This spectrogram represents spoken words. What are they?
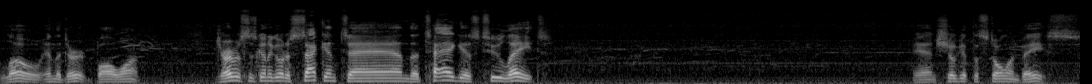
low in the dirt, ball one. Jarvis is going to go to second, and the tag is too late. And she'll get the stolen base.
